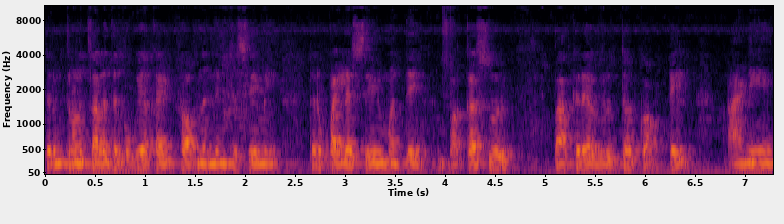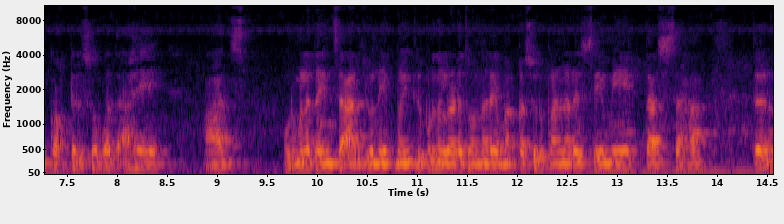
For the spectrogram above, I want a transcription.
तर मित्रांनो चला तर बघूया काही टॉप नंदींचे सेमी. तर पहिल्या सेमीमध्ये बकासूर पाकऱ्या विरुद्ध कॉकटेल आणि कॉकटेलसोबत आहे आज उर्मिलाताईंचा अर्जुन. एक मैत्रीपूर्ण लढत होणार आहे. बकासूर पाळणार आहे सेमी एक तास सहा. तर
